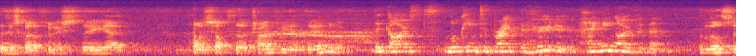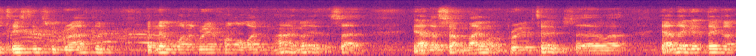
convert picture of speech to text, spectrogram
They just got to finish the uh, polish off the trophy at the end of it. The Ghosts looking to break the hoodoo hanging over them. The little statistics for Grafton have never won a grand final away from home either. So, you know, that's something they want to prove too. So, uh, yeah, they got, they got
